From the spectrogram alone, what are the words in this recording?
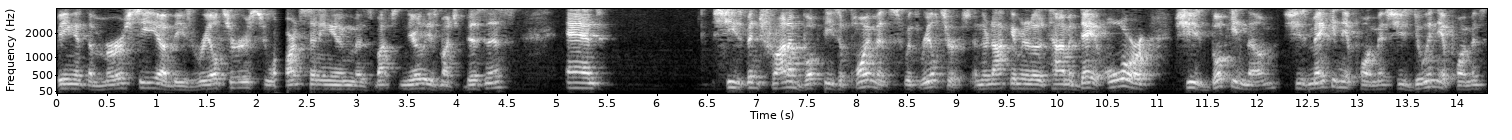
being at the mercy of these realtors who aren't sending him as much, nearly as much business. And she's been trying to book these appointments with realtors and they're not giving her the time of day, or she's booking them, she's making the appointments, she's doing the appointments,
